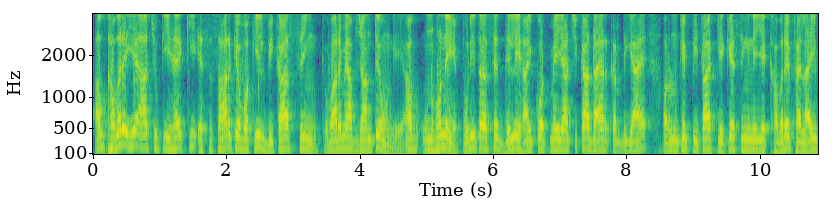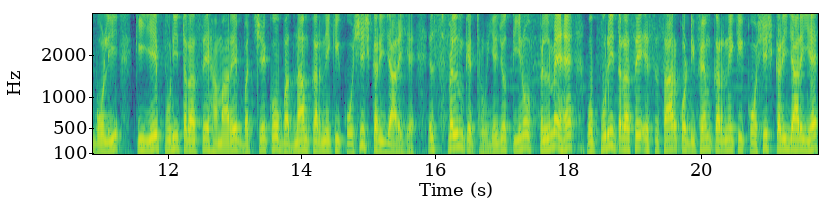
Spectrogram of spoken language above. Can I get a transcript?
अब खबरें ये आ चुकी है कि एसएसआर के वकील विकास सिंह, के बारे में आप जानते होंगे। अब उन्होंने पूरी तरह से दिल्ली हाईकोर्ट में याचिका दायर कर कर दिया है और उनके पिता के के सिंह ने ये खबरें फैलाई, बोली कि ये पूरी तरह से हमारे बच्चे को बदनाम करने की कोशिश करी जा रही है। इस फ़िल्म के थ्रू, ये जो तीनों फ़िल्में हैं, वो पूरी तरह से एस को डिफेम करने की कोशिश करी जा रही है।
